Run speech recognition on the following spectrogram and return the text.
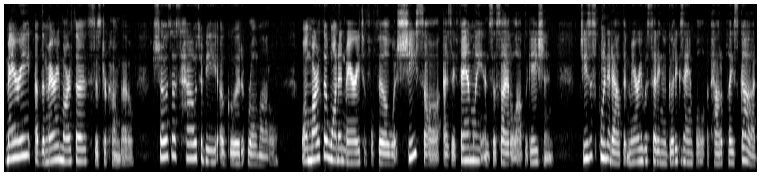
Mary of the Mary Martha sister combo shows us how to be a good role model. While Martha wanted Mary to fulfill what she saw as a family and societal obligation, Jesus pointed out that Mary was setting a good example of how to place God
